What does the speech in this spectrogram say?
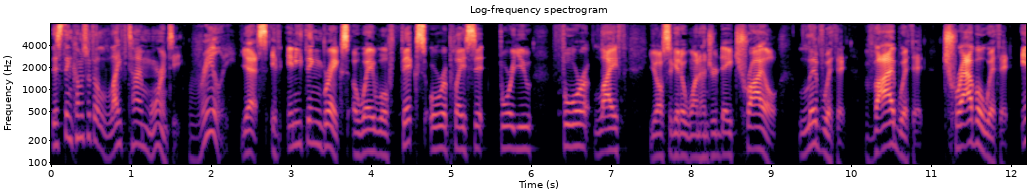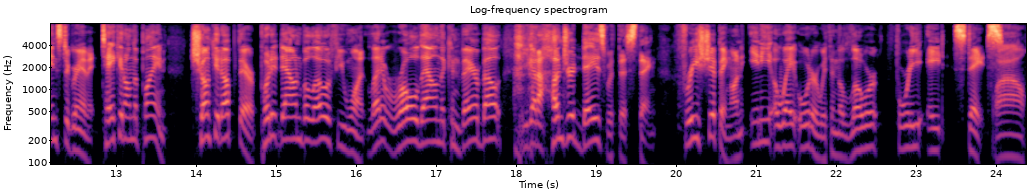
this thing comes with a lifetime warranty. Really? Yes, if anything breaks, Away will fix or replace it for you for life. You also get a 100 day trial. Live with it, vibe with it, travel with it, Instagram it, take it on the plane, chunk it up there, put it down below if you want, let it roll down the conveyor belt. You got 100 days with this thing. Free shipping on any Away order within the lower 48 states. Wow.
